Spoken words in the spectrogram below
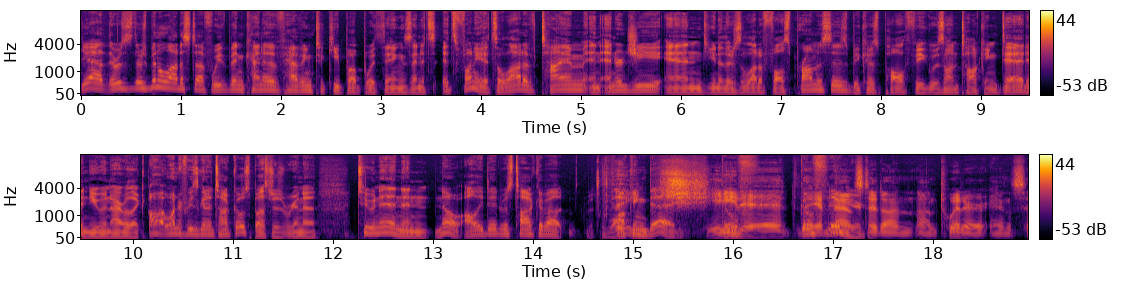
yeah, there's there's been a lot of stuff we've been kind of having to keep up with things, and it's it's funny. It's a lot of time and energy, and you know, there's a lot of false promises because Paul Feig was on Talking Dead, and you and I were like, oh, I wonder if he's going to talk Ghostbusters. We're gonna tune in, and no, all he did was talk about Walking They Dead. Cheated. Go they figure. announced it on, on Twitter and said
